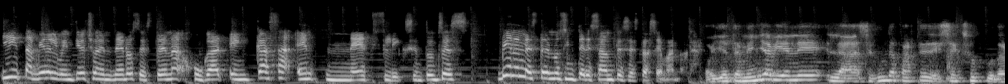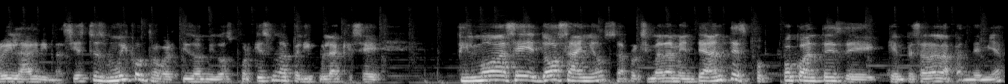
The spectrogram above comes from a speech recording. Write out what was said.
Y también el 28 de enero se estrena Jugar en Casa en Netflix. Entonces, vienen estrenos interesantes esta semana. Oye, también ya viene la segunda parte de Sexo, Pudor y Lágrimas. Y esto es muy controvertido, amigos, porque es una película que se filmó hace dos años aproximadamente, antes, poco antes de que empezara la pandemia,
